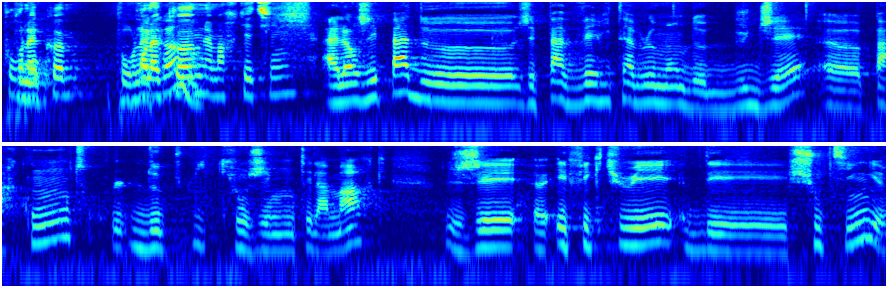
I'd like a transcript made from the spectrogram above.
pour, Pour- la com? Pour la com com, le marketing Alors j'ai pas de, j'ai pas véritablement de budget. Euh, par contre, depuis que j'ai monté la marque, j'ai euh, effectué des shootings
